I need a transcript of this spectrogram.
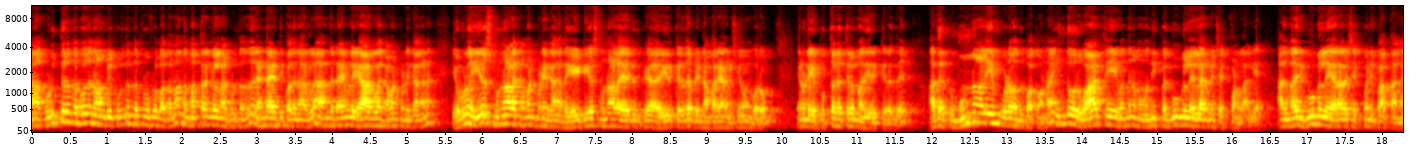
நான் கொடுத்திருந்த போது நான் உங்களுக்கு கொடுத்திருந்த ப்ரூஃபில் பார்த்தோம்னா அந்த மந்திரங்கள் நான் கொடுத்தது ரெண்டாயிரத்தி பதினாறில். அந்த டைமில் யாரெல்லாம் கமெண்ட் பண்ணியிருக்காங்கன்னு எவ்வளோ இயர்ஸ் முன்னால் கமெண்ட் பண்ணியிருக்காங்க அந்த எயிட் இயர்ஸ் முன்னால் இருக்க இருக்கிறது அப்படின்ற மாதிரியான விஷயமும் வரும். என்னுடைய புத்தகத்திலும் அது இருக்கிறது. அதற்கு முன்னாலேயும் கூட வந்து பார்த்தோம்னா இந்த ஒரு வார்த்தையை வந்து நம்ம வந்து இப்போ கூகுளில் எல்லாருமே செக் பண்ணலாம் இல்லையா? அது மாதிரி கூகுளில் யாராவது செக் பண்ணி பார்த்தாங்க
